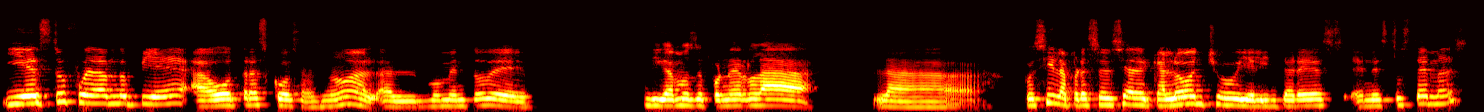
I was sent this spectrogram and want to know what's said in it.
y esto fue dando pie a otras cosas, ¿no? Al, al momento de, digamos, de poner la, la, pues sí, la presencia de Caloncho y el interés en estos temas,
